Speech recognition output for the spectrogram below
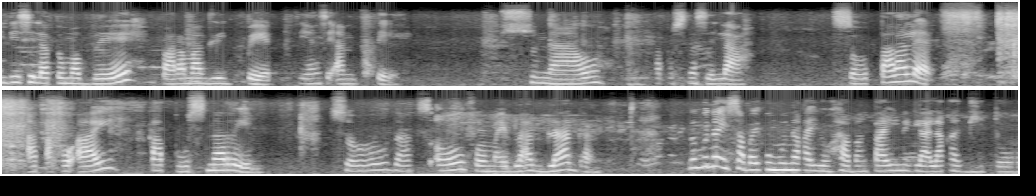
Hindi sila tumabi para magligpit. Yan si ante. So now, tapos na sila. So, tara let's. At ako ay tapos na rin. So, that's all for my vlog-vlog. Doon muna, isabay ko muna kayo habang tayo naglalakad dito.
